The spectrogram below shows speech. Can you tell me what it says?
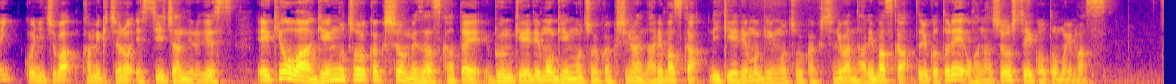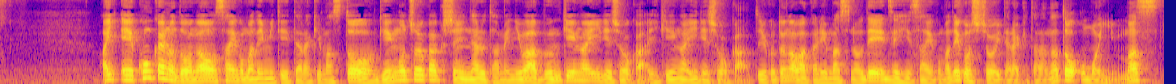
はい、こんにちは。上吉の ST チャンネルです。えー今日は言語聴覚士を目指す方へ、文系でも言語聴覚士にはなれますか？理系でも言語聴覚士にはなれますか？ということでお話をしていこうと思います。はい、えー今回の動画を最後まで見ていただけますと、言語聴覚士になるためには文系がいいでしょうか？理系がいいでしょうか？ということがわかりますので、ぜひ最後までご視聴いただけたらなと思います。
